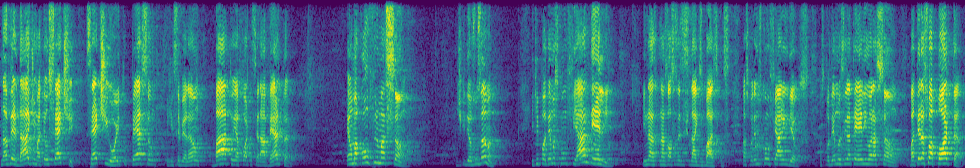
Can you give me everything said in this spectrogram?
Na verdade, Mateus 7, 7 e 8, peçam e receberão, batam e a porta será aberta, é uma confirmação de que Deus nos ama e que podemos confiar nele e nas, nas nossas necessidades básicas. Nós podemos confiar em Deus, nós podemos ir até Ele em oração, bater a sua porta,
